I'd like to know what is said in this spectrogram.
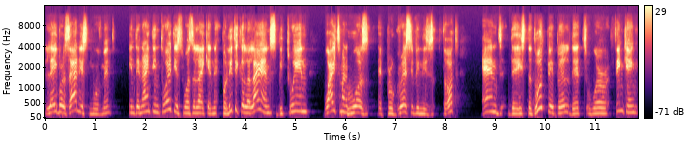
labor Zionist movement in the 1920s was like a political alliance between Weizmann, who was a progressive in his thought, and the Histadrut people that were thinking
